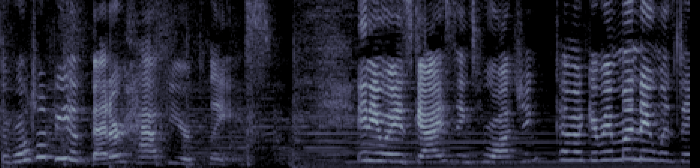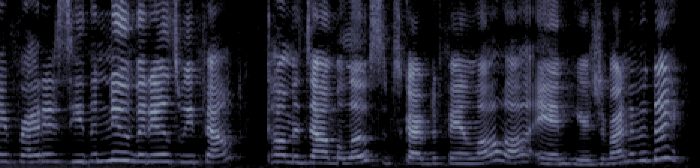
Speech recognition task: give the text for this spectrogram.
the world would be a better, happier place. Anyways, guys, thanks for watching. Come back every Monday, Wednesday, Friday to see the new videos we found. Comment down below, subscribe to Fanlala, and here's your vine of the day.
